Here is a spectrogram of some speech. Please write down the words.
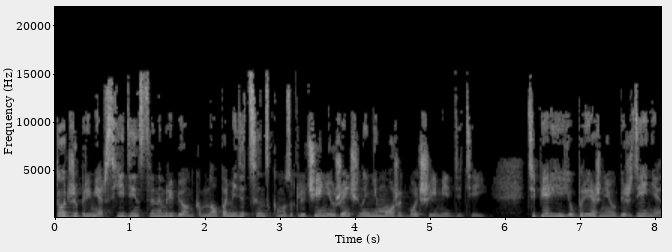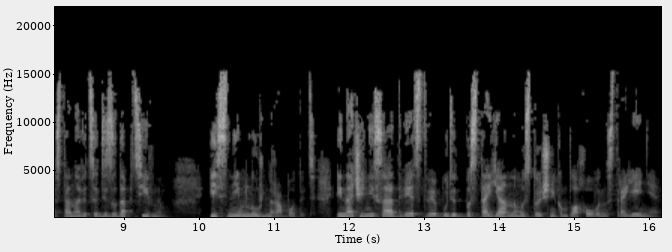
Тот же пример с единственным ребенком, но по медицинскому заключению женщина не может больше иметь детей. Теперь ее прежнее убеждение становится дезадаптивным, и с ним нужно работать, иначе несоответствие будет постоянным источником плохого настроения,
